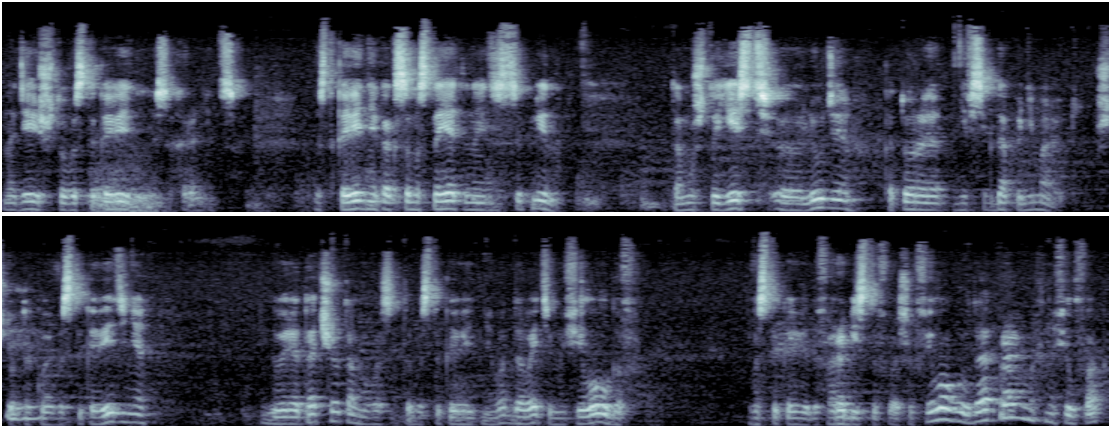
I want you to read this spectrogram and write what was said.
Надеюсь, что востоковедение сохранится. Востоковедение как самостоятельная дисциплина. Потому что есть э, люди, которые не всегда понимают, что mm-hmm. такое востоковедение. Говорят, а что там у вас это востоковедение? Вот давайте мы филологов, востоковедов, арабистов ваших филологов, да, отправим их на филфак,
